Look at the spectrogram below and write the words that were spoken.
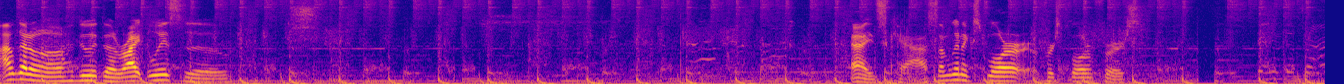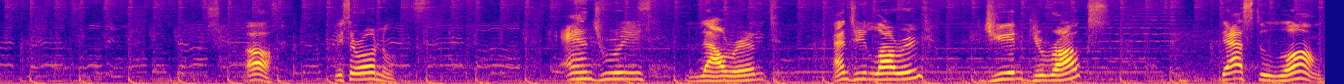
I'm gonna do it the right way, so... Ah, it's cast. I'm gonna explore first floor first. Oh, Mr. Ono. Andrew Laurent. Andrew Laurent? Jean Geraux? That's too long.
